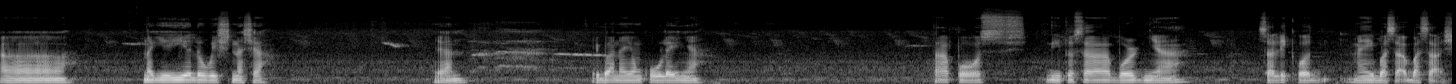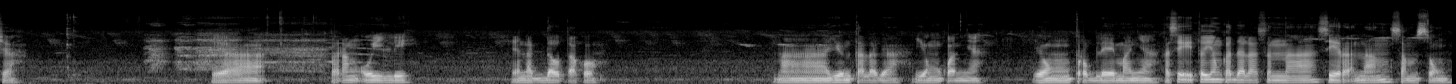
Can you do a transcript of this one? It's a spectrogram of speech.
Ah, nag-yellowish na siya. Yan. Iba na yung kulay niya. Tapos, dito sa board niya, sa likod, may basa-basa siya. Kaya, parang oily. Kaya nag-doubt ako na yun talaga yung kwan niya, yung problema niya. Kasi ito yung kadalasan na sira ng Samsung.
